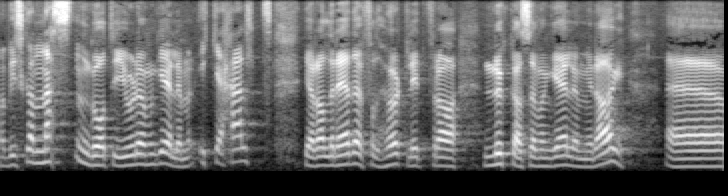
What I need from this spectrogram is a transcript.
Og Vi skal nesten gå til juleevangeliet, men ikke helt. Vi har allerede fått hørt litt fra Lukas' evangelium i dag. Eh,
